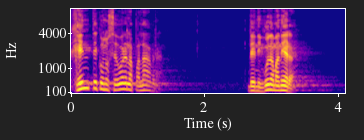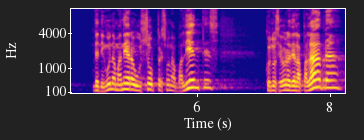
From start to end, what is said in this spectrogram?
gente conocedora de la palabra. De ninguna manera, de ninguna manera usó personas valientes, conocedores de la palabra,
